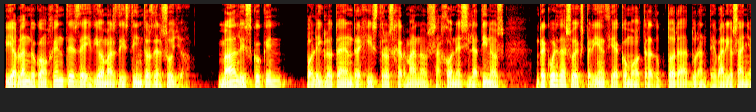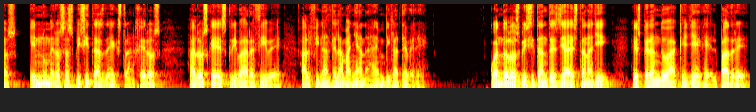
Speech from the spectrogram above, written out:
y hablando con gentes de idiomas distintos del suyo. Mal Cooking, políglota en registros germanos, sajones y latinos, recuerda su experiencia como traductora durante varios años en numerosas visitas de extranjeros a los que Escribá recibe al final de la mañana en Vilatevere. Cuando los visitantes ya están allí, esperando a que llegue el padre,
